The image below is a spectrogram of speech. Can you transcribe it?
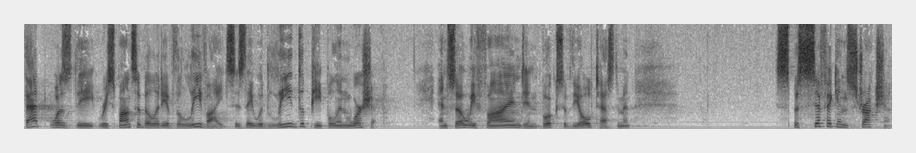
That was the responsibility of the Levites as they would lead the people in worship. And so we find in books of the Old Testament specific instruction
